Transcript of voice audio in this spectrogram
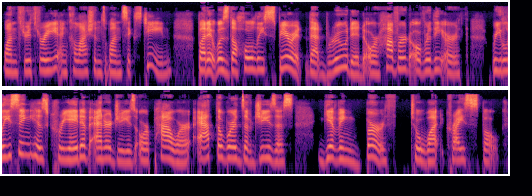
1 through 3 and Colossians 1, 16. But it was the Holy Spirit that brooded or hovered over the earth, releasing his creative energies or power at the words of Jesus, giving birth to what Christ spoke.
